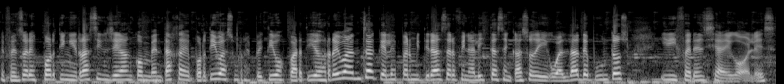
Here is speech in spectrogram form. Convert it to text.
Defensor Sporting y Racing llegan con ventaja deportiva a sus respectivos partidos revancha que les permitirá ser finalistas en caso de igualdad de puntos y diferencia de goles.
